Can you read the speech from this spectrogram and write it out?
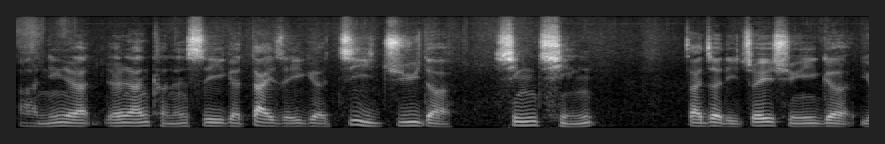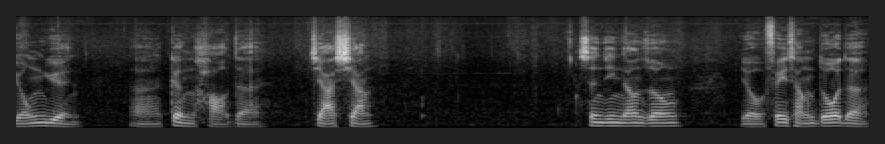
啊，你仍仍然可能是一个带着一个寄居的心情，在这里追寻一个永远呃更好的家乡。圣经当中有非常多的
